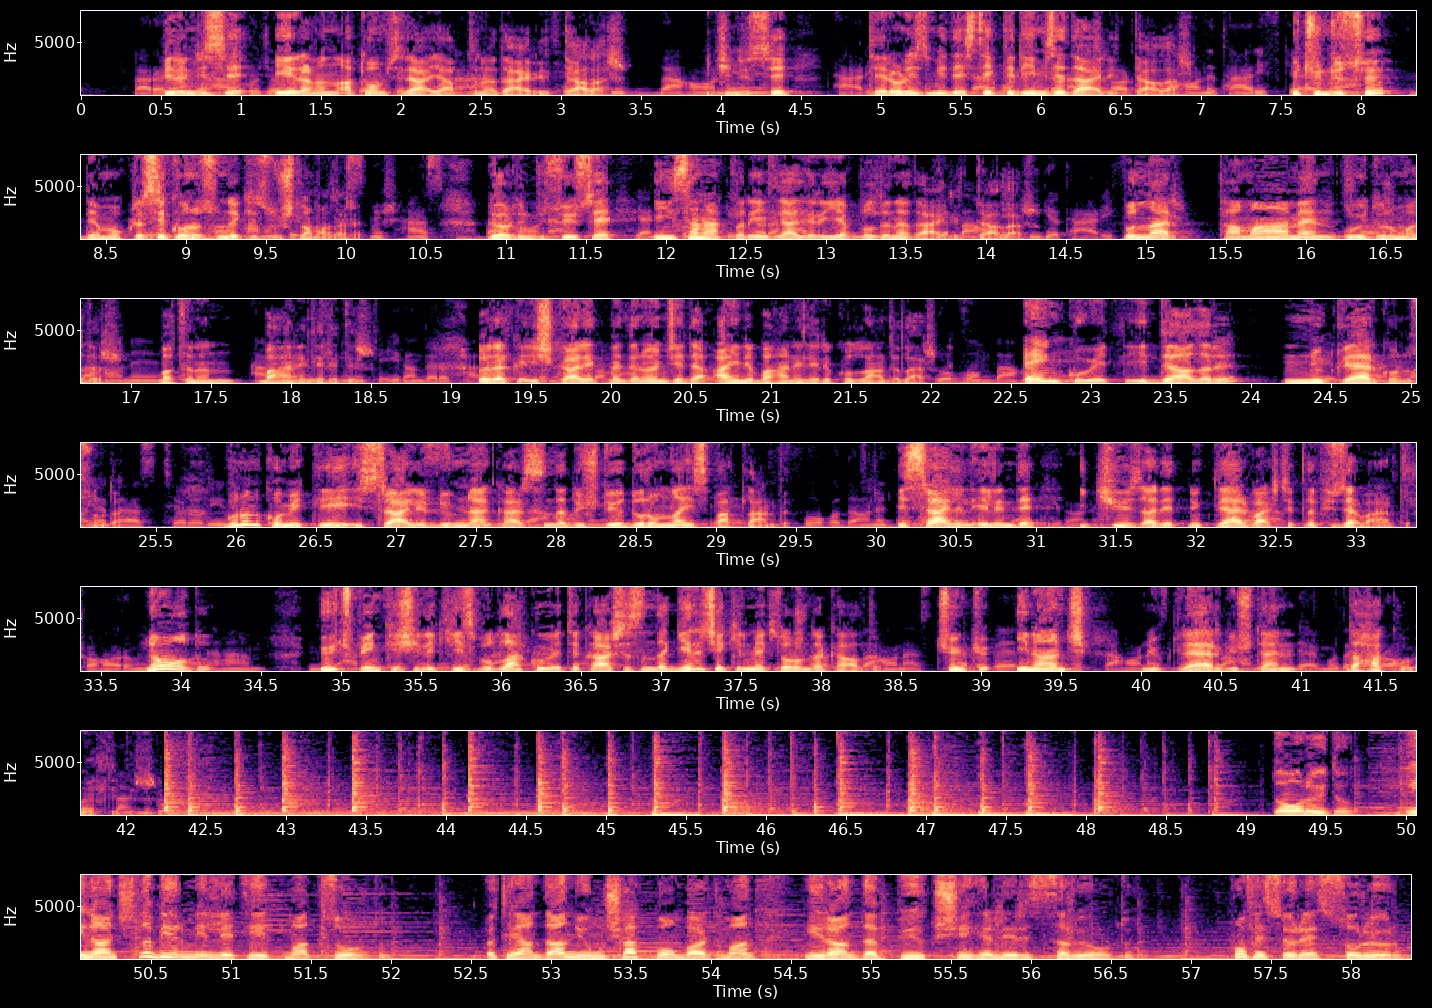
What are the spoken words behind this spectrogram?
Birincisi İran'ın atom silahı yaptığına dair iddialar. İkincisi terörizmi desteklediğimize dair iddialar. Üçüncüsü demokrasi konusundaki suçlamaları. Dördüncüsü ise insan hakları ihlalleri yapıldığına dair iddialar. Bunlar tamamen uydurmadır. Batı'nın bahaneleridir. Irak'ı işgal etmeden önce de aynı bahaneleri kullandılar. En kuvvetli iddiaları nükleer konusunda. Bunun komikliği İsrail'in Lübnan karşısında düştüğü durumla ispatlandı. İsrail'in elinde 200 adet nükleer başlıklı füze vardı. Ne oldu? 3000 kişilik Hizbullah kuvveti karşısında geri çekilmek zorunda kaldı. Çünkü inanç nükleer güçten daha kuvvetlidir. Doğruydu. İnançlı bir milleti yıkmak zordu. Öte yandan yumuşak bombardıman İran'da büyük şehirleri sarıyordu. Profesöre soruyorum.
